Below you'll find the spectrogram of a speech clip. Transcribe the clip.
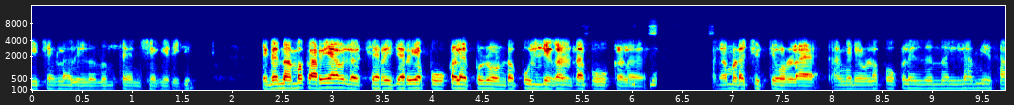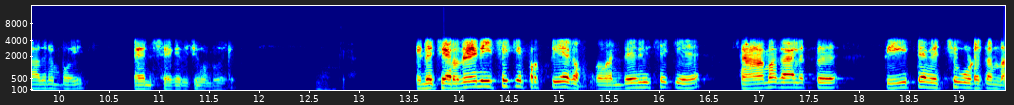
ഈച്ചകൾ അതിൽ നിന്നും തേൻ ശേഖരിക്കും. പിന്നെ നമുക്കറിയാമല്ലോ ചെറിയ ചെറിയ പൂക്കൾ എപ്പോഴും ഉണ്ട്. പുല്ലുകളുടെ പൂക്കൾ നമ്മുടെ ചുറ്റുമുള്ള അങ്ങനെയുള്ള പൂക്കളിൽ നിന്നെല്ലാം ഈ സാധനം പോയി തേൻ ശേഖരിച്ചു കൊണ്ടുവരും. പിന്നെ ചെറുതേനീച്ചയ്ക്ക് പ്രത്യേകം വൻതേനീച്ചയ്ക്ക് ക്ഷാമകാലത്ത് തീറ്റ വെച്ചു കൊടുക്കുന്ന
